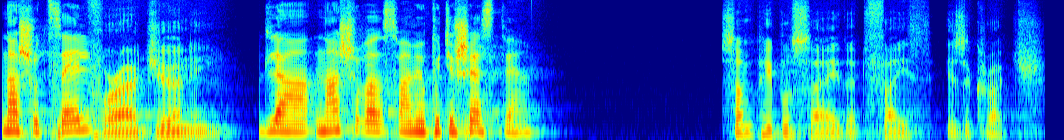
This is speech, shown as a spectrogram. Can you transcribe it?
нашу цель for our journey. Для нашего с вами путешествия. Some people say that faith is a crutch,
